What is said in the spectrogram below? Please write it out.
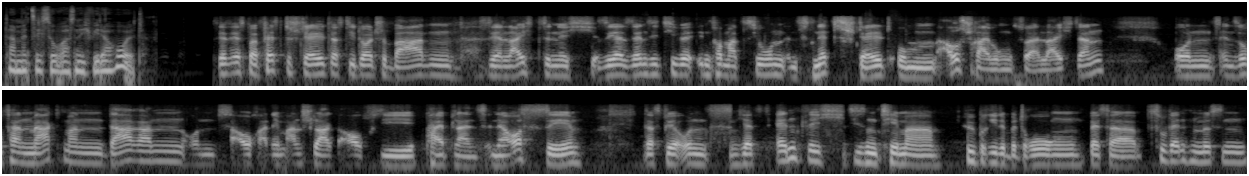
damit sich sowas nicht wiederholt? Sie hat erstmal festgestellt, dass die Deutsche Bahn sehr leichtsinnig sehr sensitive Informationen ins Netz stellt, um Ausschreibungen zu erleichtern. Und insofern merkt man daran und auch an dem Anschlag auf die Pipelines in der Ostsee, dass wir uns jetzt endlich diesem Thema hybride Bedrohung besser zuwenden müssen,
